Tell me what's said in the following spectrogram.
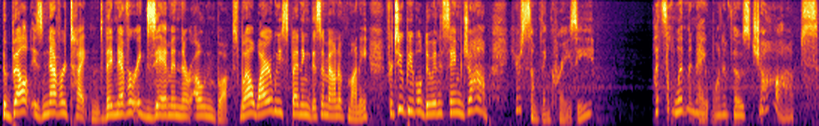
The belt is never tightened. They never examine their own books. Well, why are we spending this amount of money for two people doing the same job? Here's something crazy. Let's eliminate one of those jobs.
